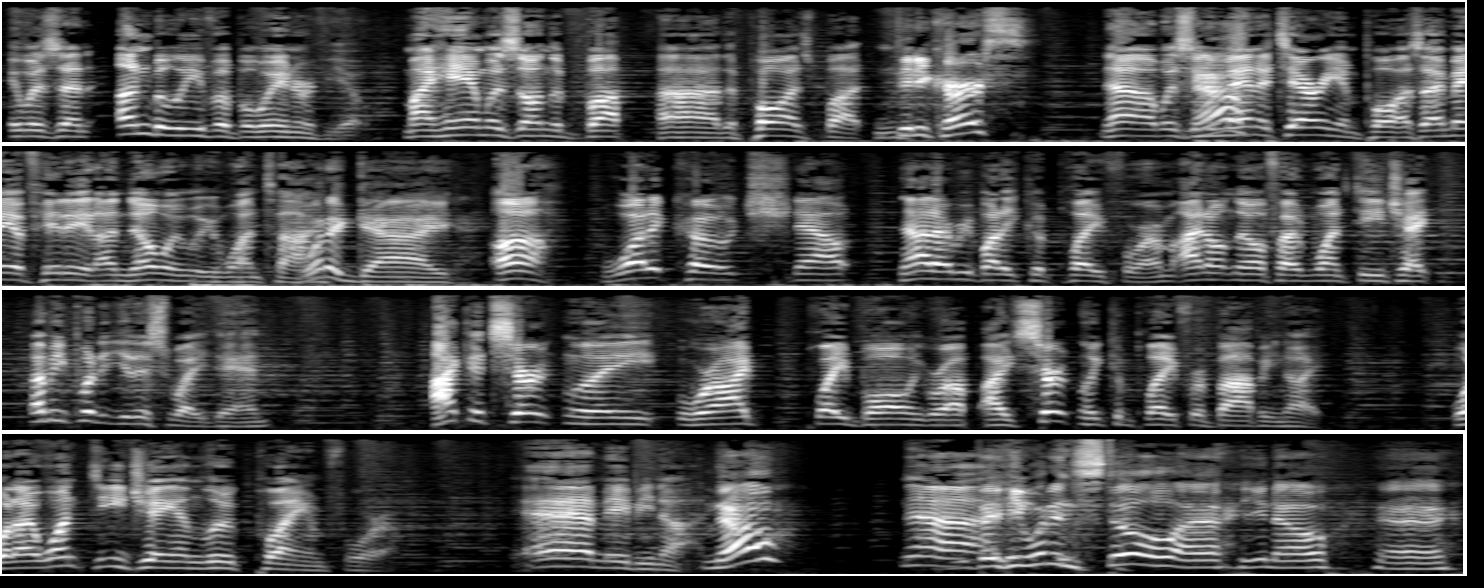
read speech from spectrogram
It was an unbelievable interview. My hand was on the bu- uh, the pause button. Did he curse? No, it was a No? humanitarian pause. I may have hit it unknowingly one time. What a guy! Ah, what a coach. Now, not everybody could play for him. I don't know if I'd want DJ. Let me put it this way, Dan. I could certainly, where I played ball and grew up, I certainly could play for Bobby Knight. Would I want DJ and Luke playing for him? Eh, maybe not. No. Nah, That he would instill, uh, you know, uh,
